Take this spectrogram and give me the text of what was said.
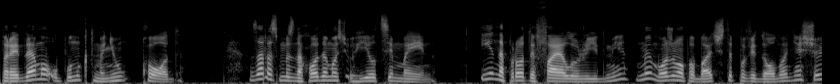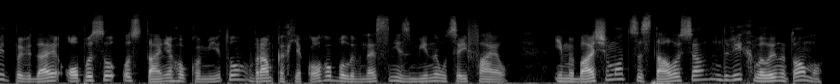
Перейдемо у пункт меню Code. Зараз ми знаходимося у гілці Main. І напроти файлу README ми можемо побачити повідомлення, що відповідає опису останнього коміту, в рамках якого були внесені зміни у цей файл. І ми бачимо, це сталося 2 хвилини тому.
